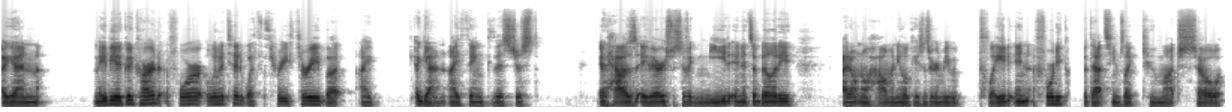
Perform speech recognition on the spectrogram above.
Again, maybe a good card for limited with 3 3, but I, again, I think this just, it has a very specific need in its ability. I don't know how many locations are going to be played in a 40, but that seems like too much. So,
